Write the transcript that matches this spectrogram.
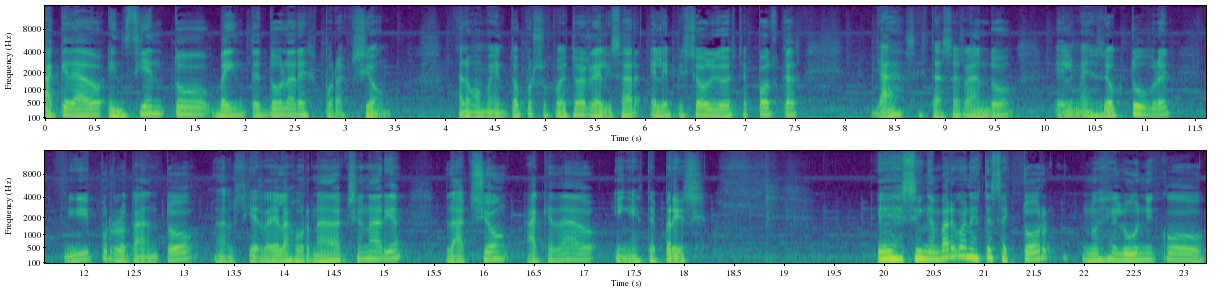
ha quedado en 120 dólares por acción. Al momento, por supuesto, de realizar el episodio de este podcast, ya se está cerrando el mes de octubre y por lo tanto, al cierre de la jornada accionaria, la acción ha quedado en este precio. Eh, sin embargo, en este sector no es el único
